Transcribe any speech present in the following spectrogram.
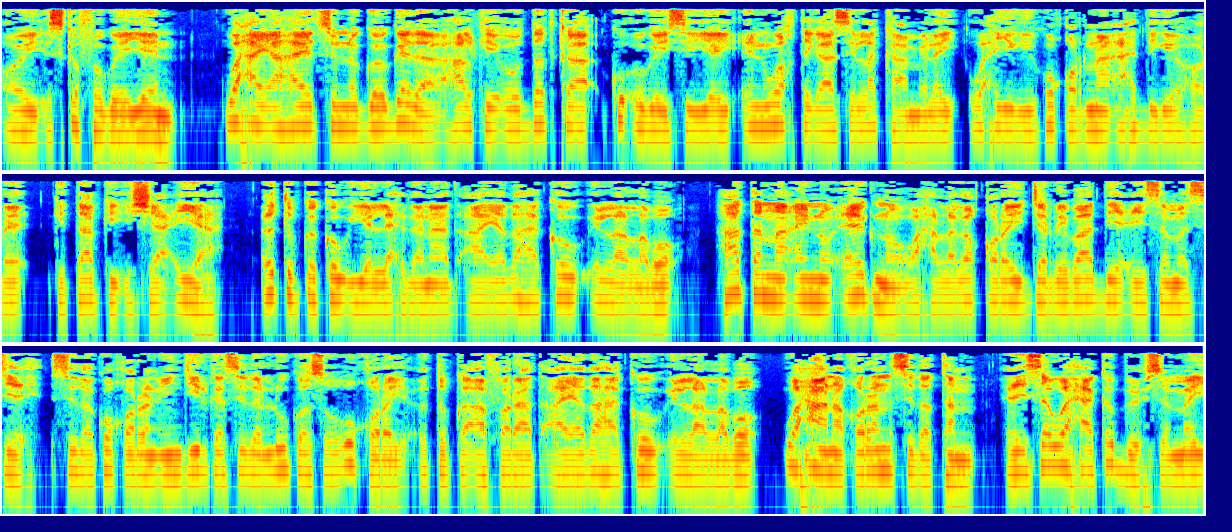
oy iska fogeeyeen waxay ahayd sinagoogada halkii uu dadka ku ogeysiiyey in wakhtigaasi la kaamilay waxyigii ku qornaa ahdigii hore kitaabkii ishaaciya cutubka kow iyo lixdanaad aayadaha kow ilaa labo. Haatanna aynu eegno waxaa laga qoray jarribaaddii ciise masiix sida ku qoran injiilka sida luukas uu u qoray cutubka afaraad aayadaha kow ilaa labo. Waxaana qoran sida tan ciise waxaa ka buuxsamay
